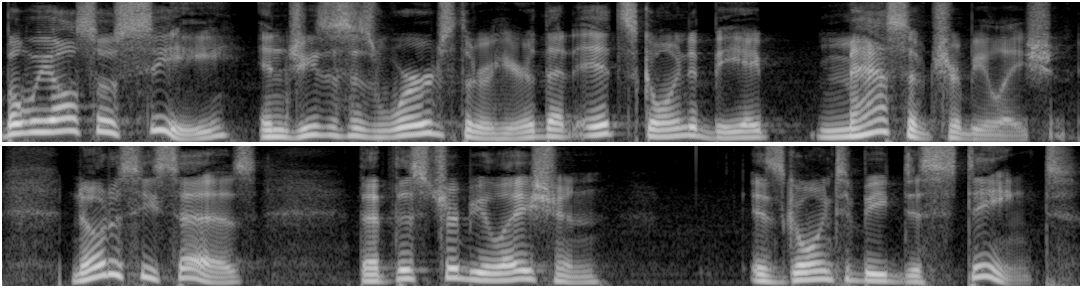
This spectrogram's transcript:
But we also see in Jesus' words through here that it's going to be a massive tribulation. Notice he says that this tribulation is going to be distinct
